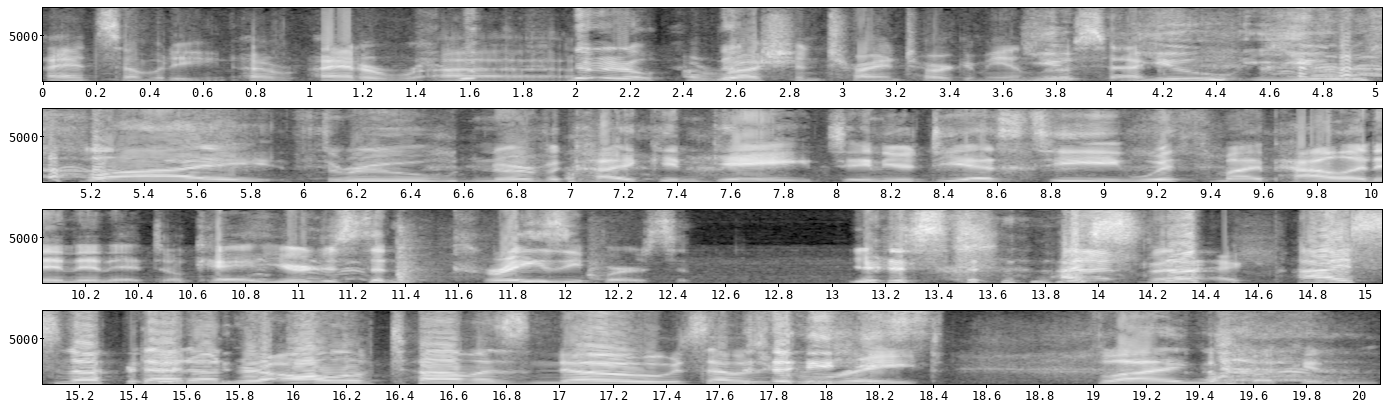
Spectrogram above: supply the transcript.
I had somebody I had a uh, no no no, a. Russian try and target me in You, lowsec. you you fly through Nourvukaiken Gate in your DST with my paladin in it. Okay, you're just a crazy person. You're just I snuck. I snuck that under all of Tama's nose. That was great. flying a fucking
